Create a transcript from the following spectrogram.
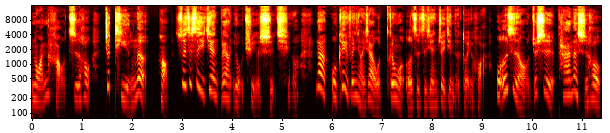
暖好之后就停了，好，所以这是一件非常有趣的事情哦。那我可以分享一下我跟我儿子之间最近的对话。我儿子哦，就是他那时候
